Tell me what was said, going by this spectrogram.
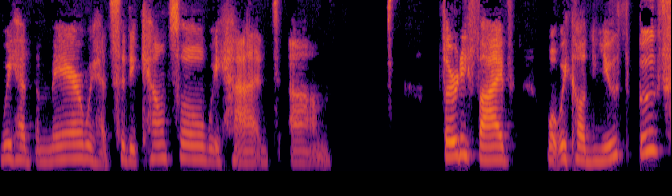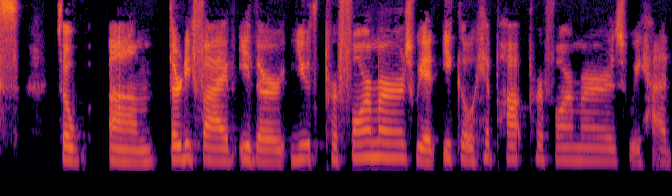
we had the mayor, we had city council, we had um, 35 what we called youth booths. So um, 35 either youth performers, we had eco hip hop performers, we had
